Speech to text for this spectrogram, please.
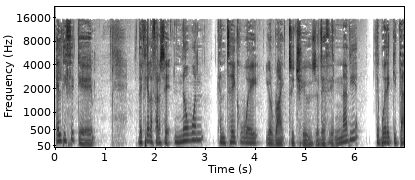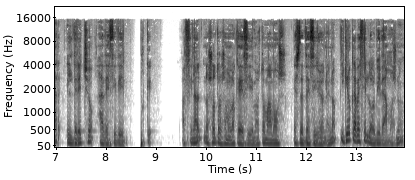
Él dice que decía la frase: No one can take away your right to choose. Es decir, nadie te puede quitar el derecho a decidir. Porque al final nosotros somos los que decidimos, tomamos estas decisiones, ¿no? Y creo que a veces lo olvidamos, ¿no?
